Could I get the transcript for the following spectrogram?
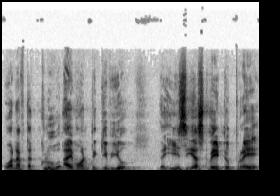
One of the clue I want to give you, the easiest way to pray,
